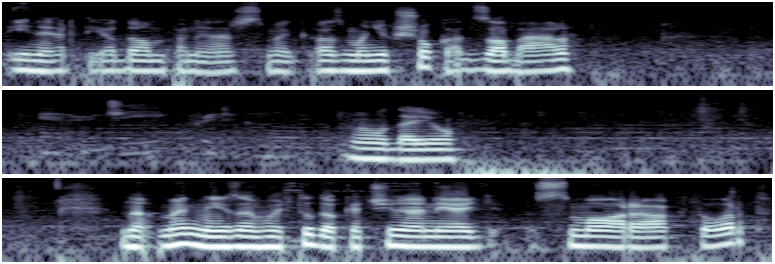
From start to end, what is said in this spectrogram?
Inertia dampeners, meg az mondjuk sokat zabál. Ó, de jó. Na, megnézem, hogy tudok-e csinálni egy small reaktort.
